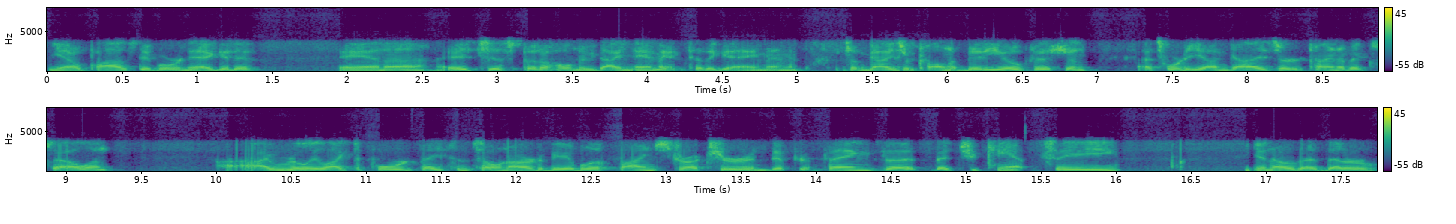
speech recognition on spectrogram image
you know, positive or negative. And uh, it's just put a whole new dynamic to the game. And some guys are calling it video fishing. That's where the young guys are kind of excelling I really like the forward facing sonar to be able to find structure and different things that, that you can't see, you know, that, that are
